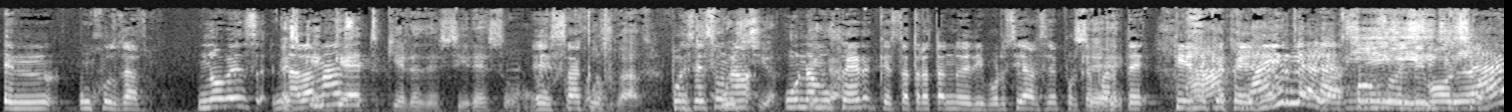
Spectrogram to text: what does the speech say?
en un juzgado. No ves Es nada que más. get quiere decir eso, Exacto. juzgado. Pues un es una, juicio, una digamos. mujer que está tratando de divorciarse porque Sí. aparte tiene Ah, que claro pedirle que al la esposo el divorcio. claro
